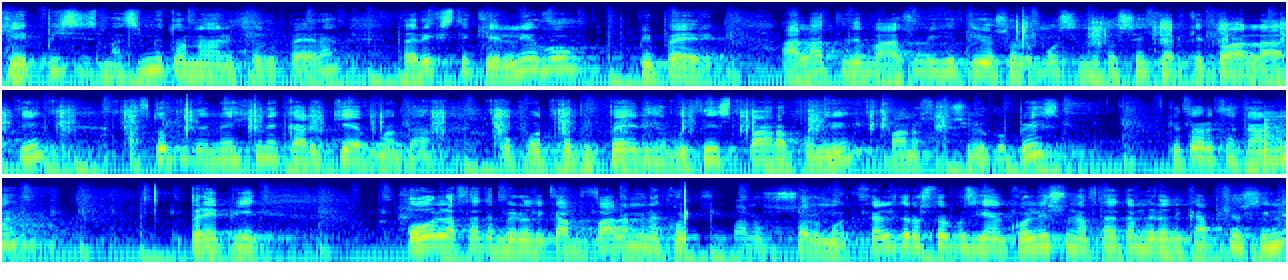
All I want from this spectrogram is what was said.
Και επίσης μαζί με τον άνηθο εδώ πέρα θα ρίξετε και λίγο πιπέρι. Αλάτι δεν βάζουμε γιατί ο Σολομός συνήθως έχει αρκετό αλάτι. Αυτό που δεν έχει είναι καρικεύματα. Οπότε το πιπέρι θα βοηθήσει πάρα πολύ πάνω στο ξυλοκοπής. Και τώρα τι θα κάνουμε; Πρέπει όλα αυτά τα μυρωδικά που βάλαμε να κολλήσουν πάνω στο Σολομό. Και ο καλύτερος τρόπος για να κολλήσουν αυτά τα μυρωδικά ποιος είναι;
